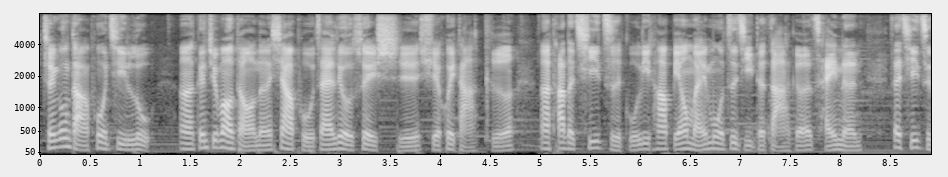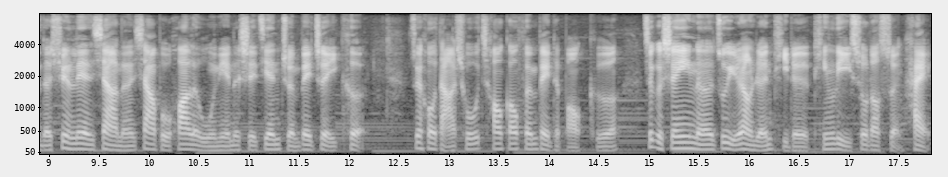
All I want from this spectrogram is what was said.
成功打破纪录。那根据报道呢，夏普在六岁时学会打嗝。那他的妻子鼓励他不要埋没自己的打嗝才能。在妻子的训练下呢，夏普花了五年的时间准备这一刻，最后打出超高分贝的饱嗝。这个声音呢，足以让人体的听力受到损害。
